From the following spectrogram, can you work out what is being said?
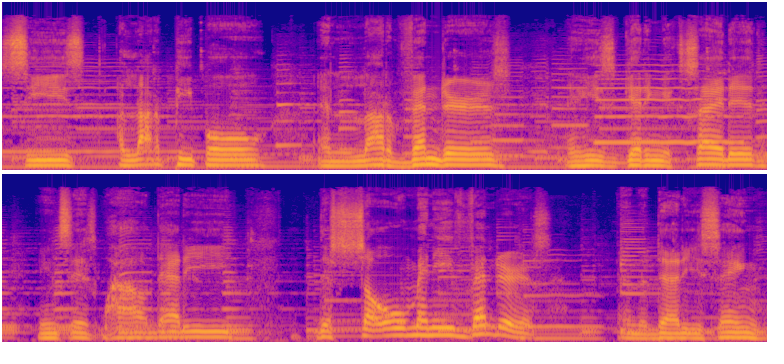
sees a lot of people and a lot of vendors. And he's getting excited. And he says, Wow, Daddy, there's so many vendors. And the daddy is saying,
